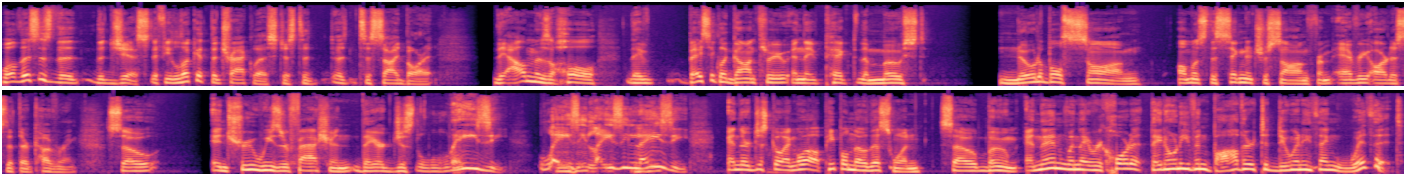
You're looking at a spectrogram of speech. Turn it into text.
Well, this is the the gist. If you look at the track list, just to uh, to sidebar it, the album as a whole, they've basically gone through and they've picked the most notable song, almost the signature song from every artist that they're covering. So, in true Weezer fashion, they are just lazy, lazy, mm-hmm. lazy, mm-hmm. lazy. And they're just going, well, people know this one, so boom. And then when they record it, they don't even bother to do anything with it.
